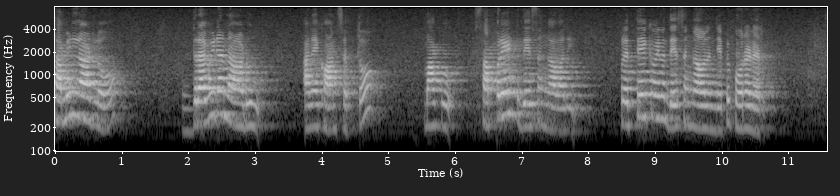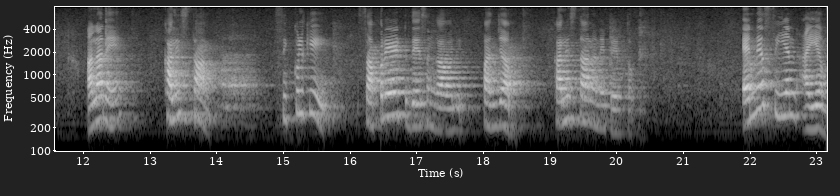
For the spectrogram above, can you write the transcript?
తమిళనాడులో ద్రవిడ నాడు అనే కాన్సెప్ట్తో మాకు సపరేట్ దేశం కావాలి ప్రత్యేకమైన దేశం కావాలని చెప్పి పోరాడారు. అలానే ఖలిస్తాన్ సిక్కులకి సపరేట్ దేశం కావాలి పంజాబ్ ఖలిస్తాన్ అనే పేరుతో. ఎన్ఎస్సిఎన్ ఐఎం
